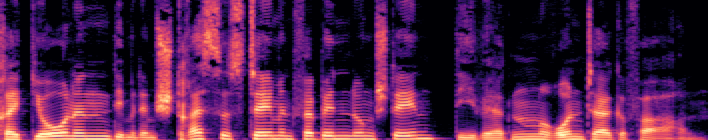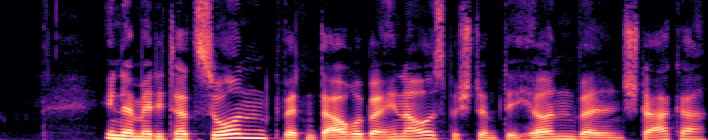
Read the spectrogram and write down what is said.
Regionen, die mit dem Stresssystem in Verbindung stehen, die werden runtergefahren. In der Meditation werden darüber hinaus bestimmte Hirnwellen stärker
